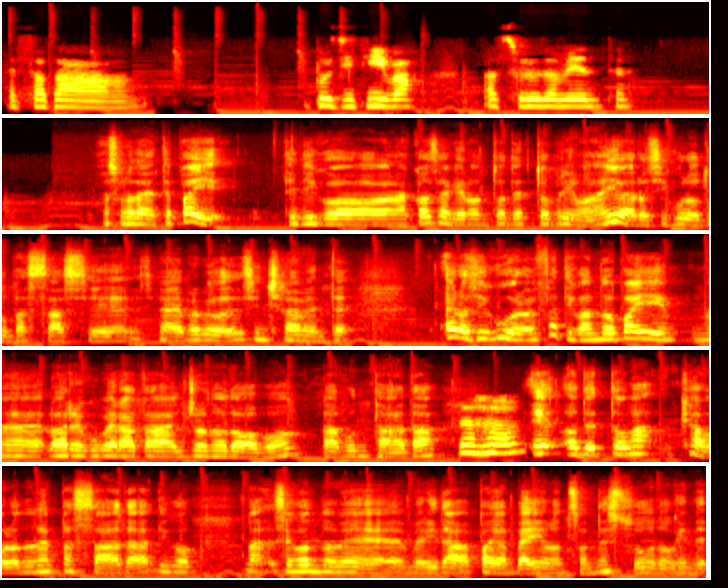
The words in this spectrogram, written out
è stata positiva, assolutamente. Assolutamente, poi ti dico una cosa che non ti ho detto prima, io ero sicuro tu passassi, cioè, proprio sinceramente, Ero sicuro, infatti quando poi eh, l'ho recuperata il giorno dopo, la puntata, uh-huh. e ho detto ma cavolo non è passata, dico ma secondo me meritava, poi vabbè io non so nessuno, quindi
